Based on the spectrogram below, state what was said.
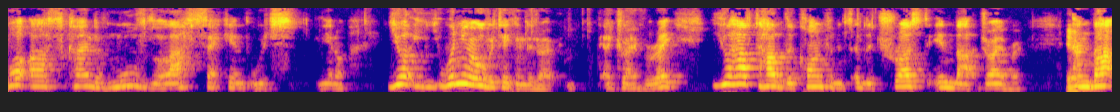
Bottas kind of moved the last second, which you know, you when you're overtaking the driver, a driver, right, you have to have the confidence and the trust in that driver, Yeah. and that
